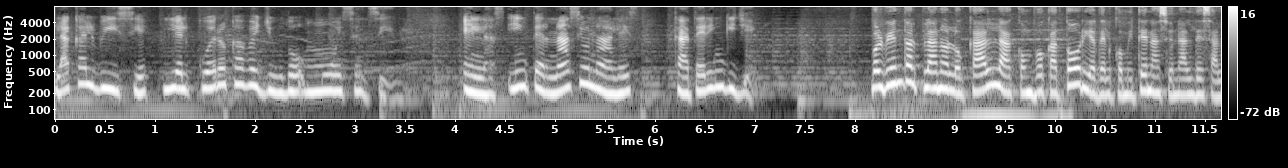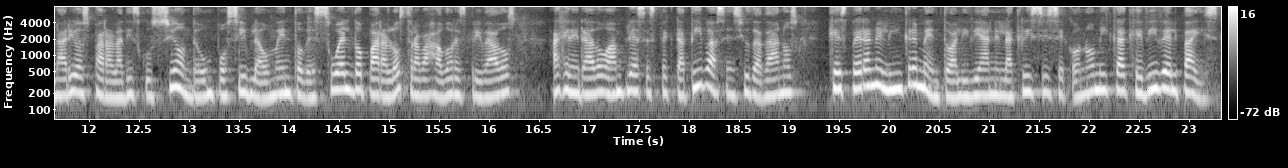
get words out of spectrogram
la calvicie y el cuero cabelludo muy sensible. En las internacionales, Catherine Guillén. Volviendo al plano local, la convocatoria del Comité Nacional de Salarios para la discusión de un posible aumento de sueldo para los trabajadores privados ha generado amplias expectativas en ciudadanos que esperan el incremento alivian en la crisis económica que vive el país.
